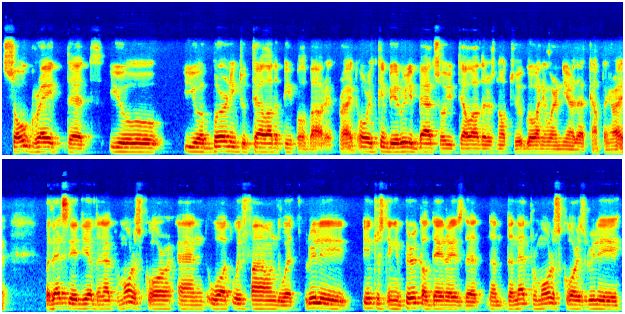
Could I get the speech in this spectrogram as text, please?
so great that you you are burning to tell other people about it, right? Or it can be really bad, so you tell others not to go anywhere near that company, right? But that's the idea of the Net Promoter Score. And what we found with really interesting empirical data is that the, the Net Promoter Score is really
